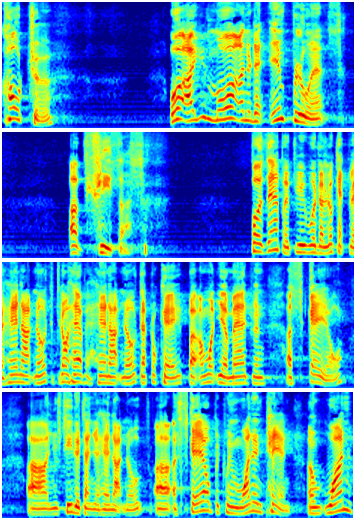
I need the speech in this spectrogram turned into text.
culture, or are you more under the influence of Jesus? For example, if you were to look at your handout notes, if you don't have a handout note, that's okay, but I want you to imagine a scale. Uh, you see this on your handout note, uh, a scale between 1 and 10, and 1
